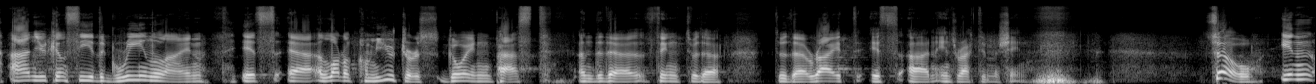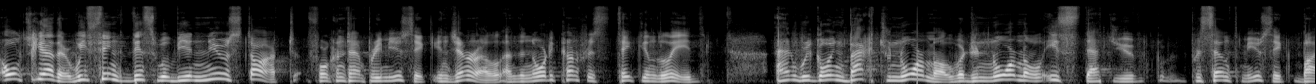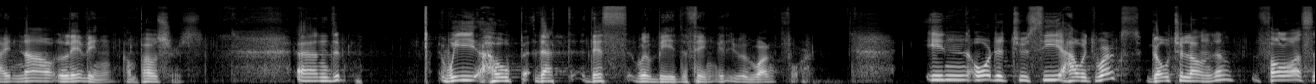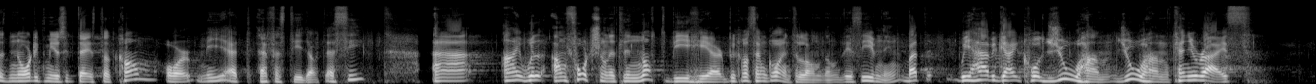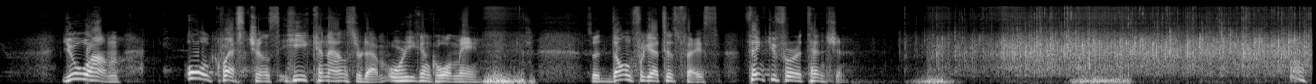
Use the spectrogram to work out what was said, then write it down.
And you can see the green line is uh, a lot of commuters going past. And the thing to the, to the right is an interactive machine. So, in altogether, we think this will be a new start for contemporary music in general, and the Nordic countries taking the lead. And we're going back to normal, where the normal is that you present music by now living composers. And we hope that this will be the thing you work for. In order to see how it works, go to London, follow us at nordicmusicdays.com or me at fst.se. Uh, I will unfortunately not be here because I'm going to London this evening, but we have a guy called Johan. Johan, can you rise? Johan, all questions, he can answer them or he can call me. so don't forget his face. Thank you for attention.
